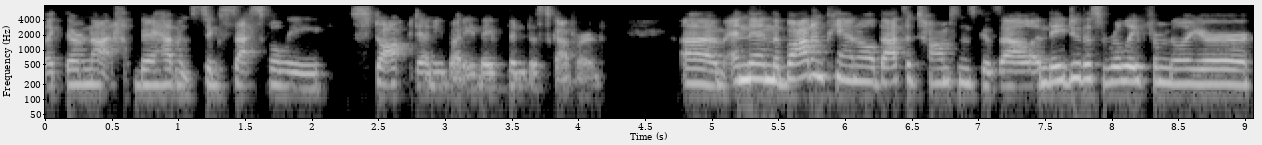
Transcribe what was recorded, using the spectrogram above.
Like they're not, they haven't successfully stalked anybody, they've been discovered. Um, and then the bottom panel, that's a Thomson's gazelle. And they do this really familiar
